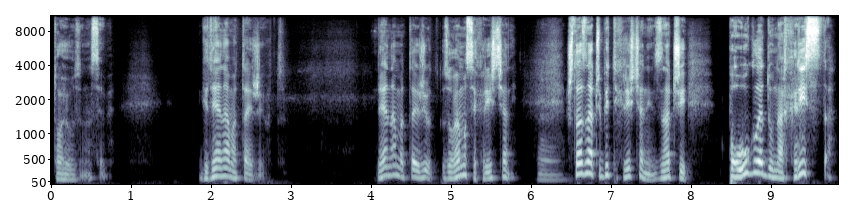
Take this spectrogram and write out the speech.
to je uzeo na sebe. Gde je nama taj život? Gde je nama taj život? Zovemo se hrišćani. Mm. Šta znači biti hrišćanin? Znači, po ugledu na Hrista,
